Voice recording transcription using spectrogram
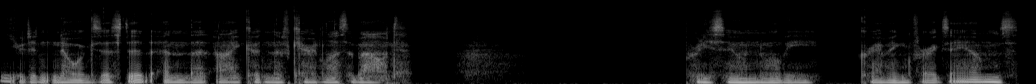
you didn't know existed and that I couldn't have cared less about. Pretty soon we'll be cramming for exams,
